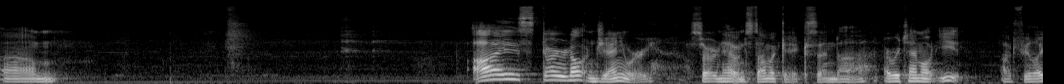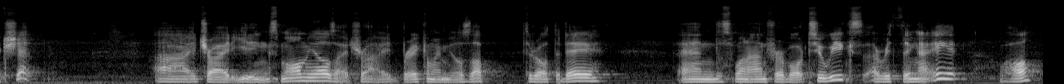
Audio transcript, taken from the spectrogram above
Um, I started out in January, started having stomach aches, and uh, every time I'd eat, I'd feel like shit. I tried eating small meals, I tried breaking my meals up throughout the day, and this went on for about two weeks. Everything I ate, well,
